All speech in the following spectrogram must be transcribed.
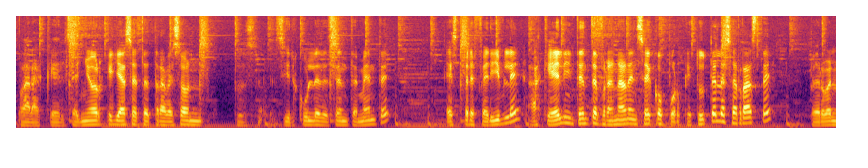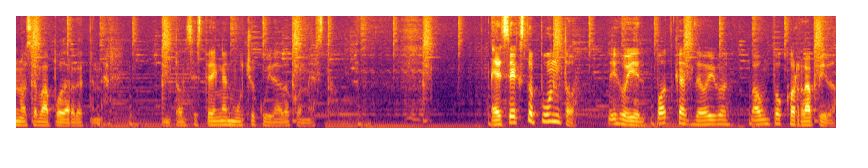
para que el señor que ya se te atravesó pues, circule decentemente, es preferible a que él intente frenar en seco porque tú te le cerraste, pero él no se va a poder detener. Entonces tengan mucho cuidado con esto. El sexto punto, dijo, y el podcast de hoy va un poco rápido.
